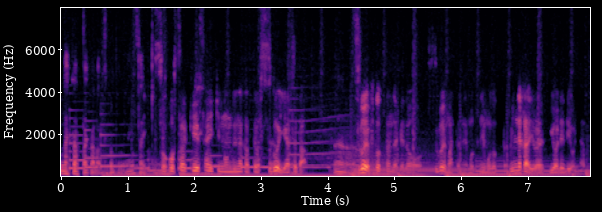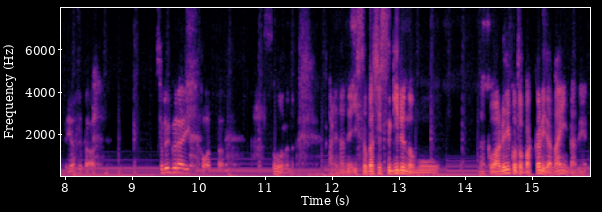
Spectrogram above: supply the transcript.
なかったからってことだね、最近。そう、お酒最近飲んでなかったらすごい痩せた。うんうんすごい太ったんだけど、すごいまたね、元に戻った。みんなから言われ言われるようになって、痩せた？それぐらい変わった。そうなんだ。あれだね、忙しすぎるのも、なんか悪いことばっかりじゃないんだね。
